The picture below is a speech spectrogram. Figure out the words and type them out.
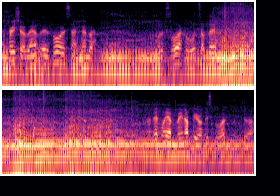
I'm pretty sure I've been up there before I just don't remember what it's like or what's up there. I definitely haven't been up here on this bike but uh,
